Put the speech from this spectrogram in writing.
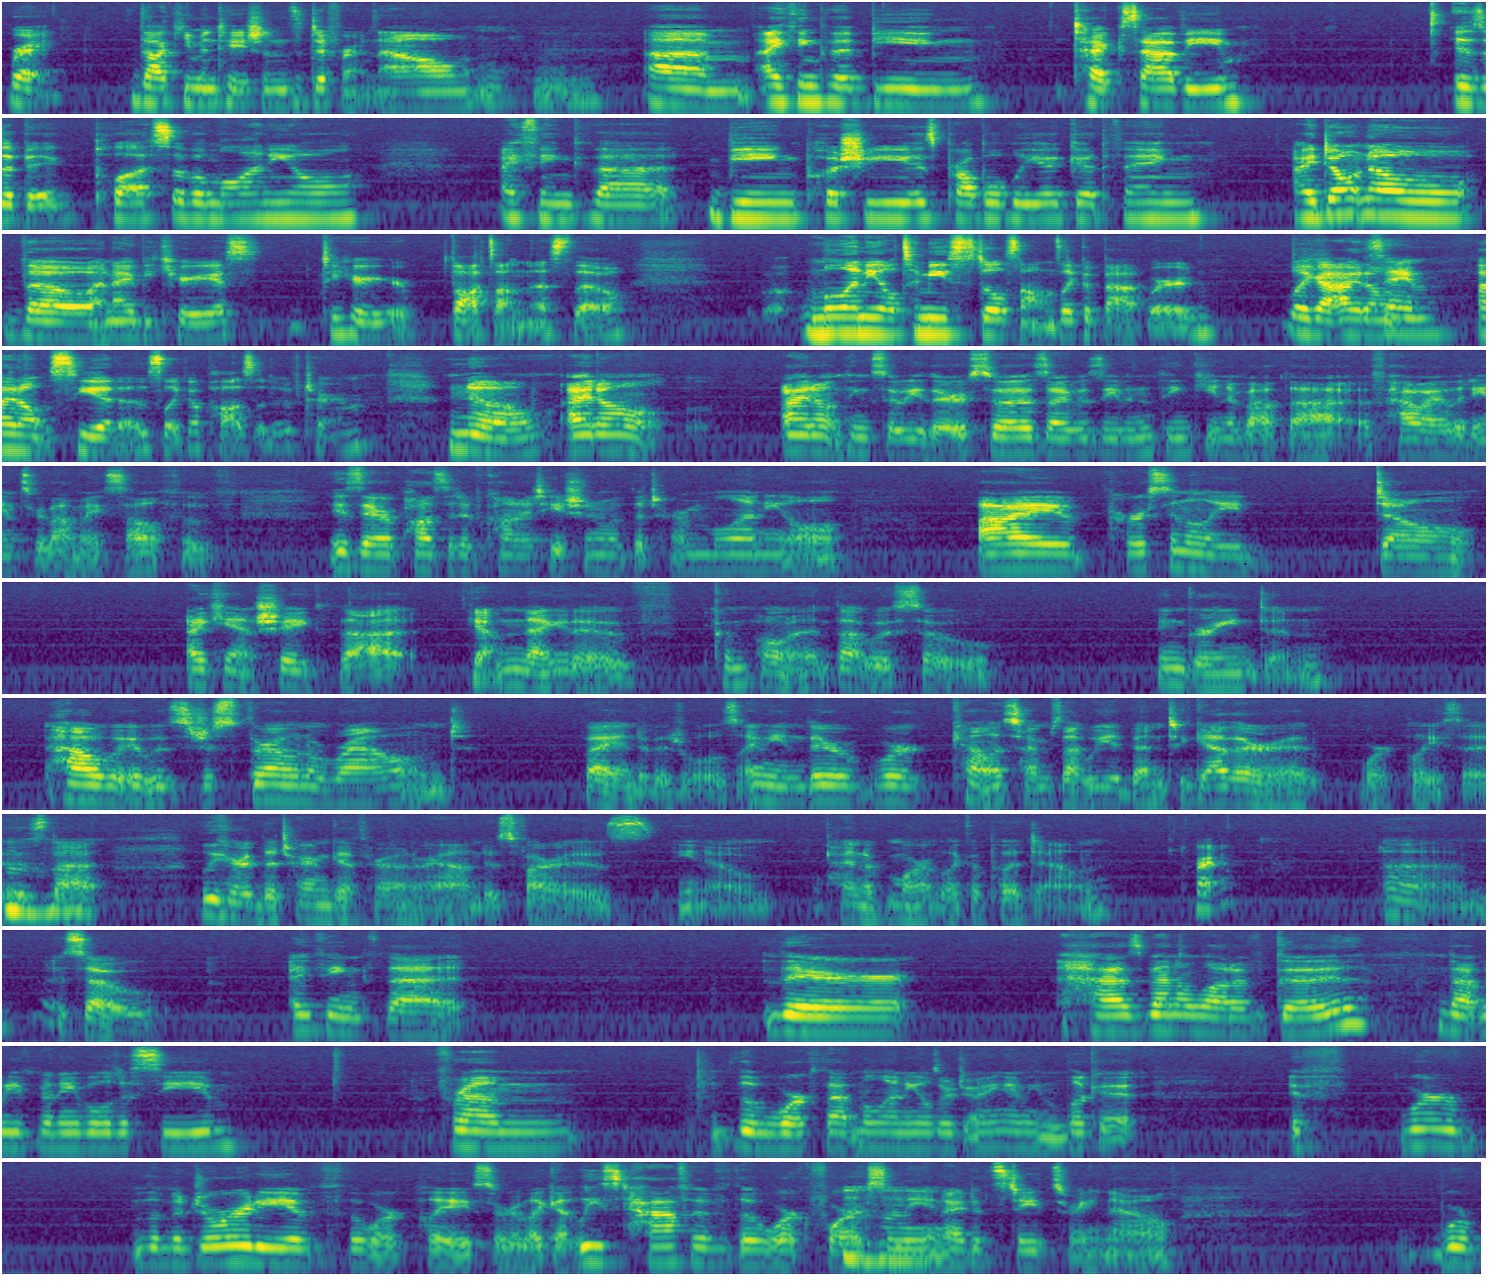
right. Documentation's different now. hmm Um, I think that being tech savvy is a big plus of a millennial. I think that being pushy is probably a good thing. I don't know though, and I'd be curious to hear your thoughts on this though. Millennial to me still sounds like a bad word. Like I don't Same. I don't see it as like a positive term. No, I don't. I don't think so either. So as I was even thinking about that, of how I would answer that myself, of is there a positive connotation with the term millennial? I personally don't. I can't shake that Yeah. negative component that was so ingrained in how it was just thrown around by individuals. I mean, there were countless times that we had been together at workplaces Mhm. that we heard the term get thrown around as far as, you know, kind of more of like a put down. Right. Um, so I think that there has been a lot of good that we've been able to see from the work that millennials are doing. I mean, look at if we're the majority of the workplace, or like at least half of the workforce in the Mhm. United States right now, we're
